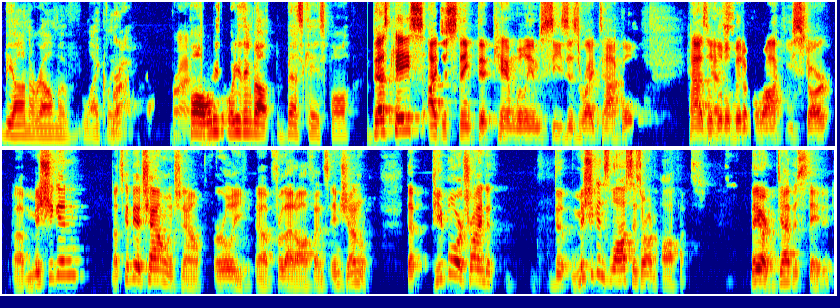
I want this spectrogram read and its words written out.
beyond the realm of likely. Right. Right. Paul, what do, you, what do you think about best case, Paul? Best case, I just think that Cam Williams sees his right tackle, has a yes. little bit of a rocky start. Uh, Michigan, that's going to be a challenge now early uh, for that offense in general. That people are trying to, the Michigan's losses are on offense. They are devastated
